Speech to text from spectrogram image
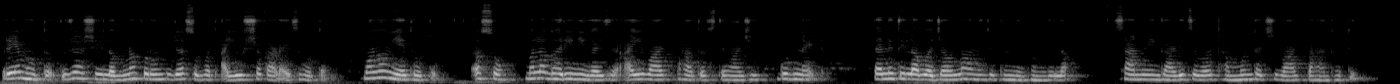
प्रेम होतं. तुझ्याशी लग्न करून तुझ्यासोबत आयुष्य काढायचं होतं. म्हणून येत होतो. असो मला घरी निघायचं आई वाट पाहत असते माझी. Good night. त्याने तिला बजावलं आणि तिथून निघून गेला. सानवी गाडीजवळ थांबून त्याची वाट पाहत होती.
